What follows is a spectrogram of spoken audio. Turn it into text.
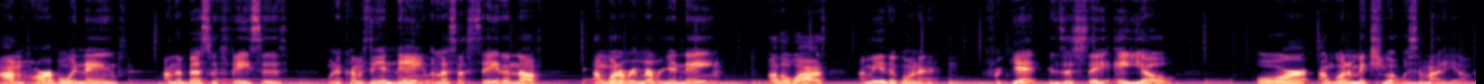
I'm horrible with names. I'm the best with faces. When it comes to your name, unless I say it enough, I'm going to remember your name. Otherwise, I'm either going to forget and just say, hey, yo, or I'm going to mix you up with somebody else.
